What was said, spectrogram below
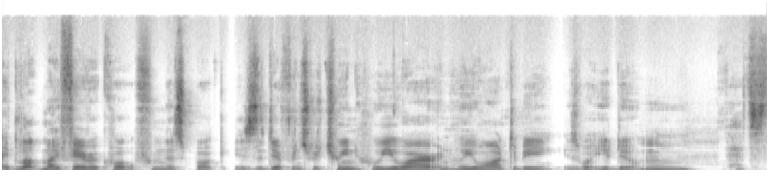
I love my favorite quote from this book is the difference between who you are and who you want to be is what you do. Mm, That's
